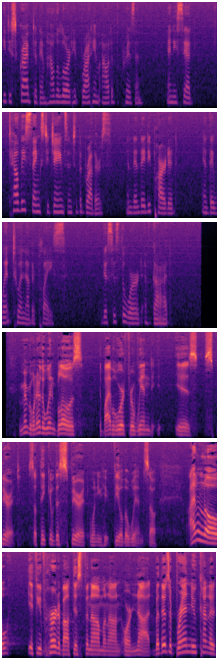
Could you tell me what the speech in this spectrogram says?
he described to them how the Lord had brought him out of the prison. And he said, Tell these things to James and to the brothers. And then they departed, and they went to another place. This is the word of God. Remember, whenever the wind blows, the Bible word for wind is spirit. So think of the spirit when you feel the wind. So I don't know if you've heard about this phenomenon or not, but there's a brand new kind of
